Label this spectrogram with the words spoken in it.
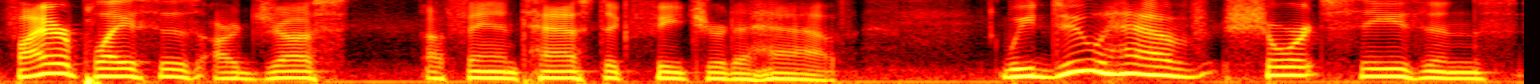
Fireplaces are just a fantastic feature to have. We do have short seasons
